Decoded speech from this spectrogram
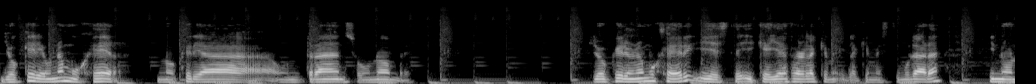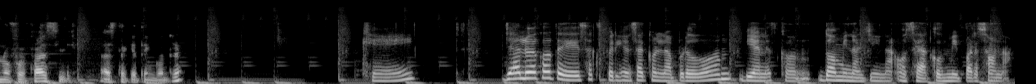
Yo quería una mujer, no quería un trans o un hombre. Yo quería una mujer y, este, y que ella fuera la que, me, la que me estimulara, y no, no fue fácil, hasta que te encontré. Ok. Ya luego de esa experiencia con la Prodom, vienes con Domina Gina, o sea, con mi persona.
